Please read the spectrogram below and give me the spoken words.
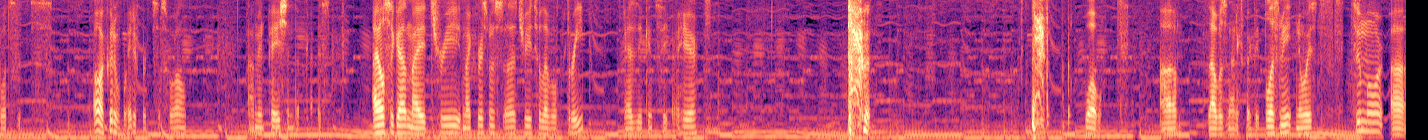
What's this? Oh, I could have waited for this as well. I'm impatient though, guys. I also got my tree, my Christmas uh, tree to level 3, as you can see right here. Whoa. Uh, that was not expected. Bless me. Anyways, two more. Uh,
